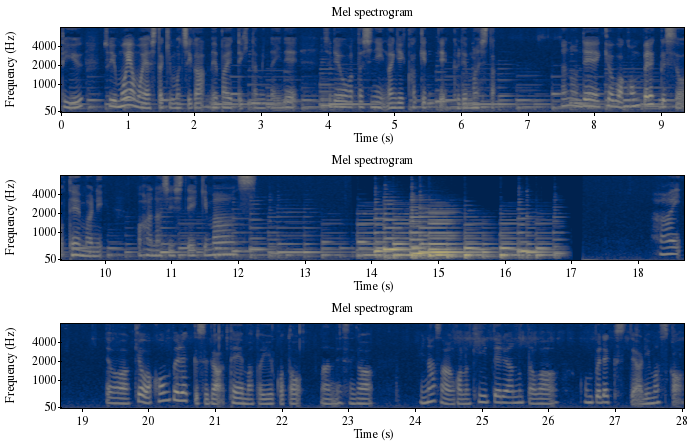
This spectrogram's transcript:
ていうそういうモヤモヤした気持ちが芽生えてきたみたいでそれを私に投げかけてくれました。なので今日はコンプレックスをテーマにお話ししていきます。今日はコンプレックスがテーマということなんですが皆さんこの聞いてるあなたはコンプレックスってありますか？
